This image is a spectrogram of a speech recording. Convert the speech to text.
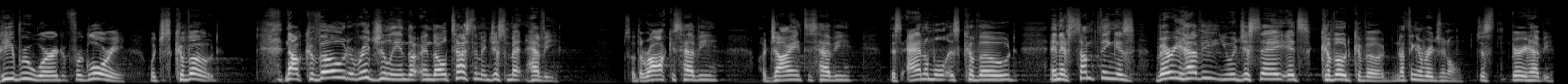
Hebrew word for glory, which is kavod. Now, kavod originally in the, in the Old Testament just meant heavy. So the rock is heavy, a giant is heavy, this animal is kavod. And if something is very heavy, you would just say it's kavod kavod, nothing original, just very heavy.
